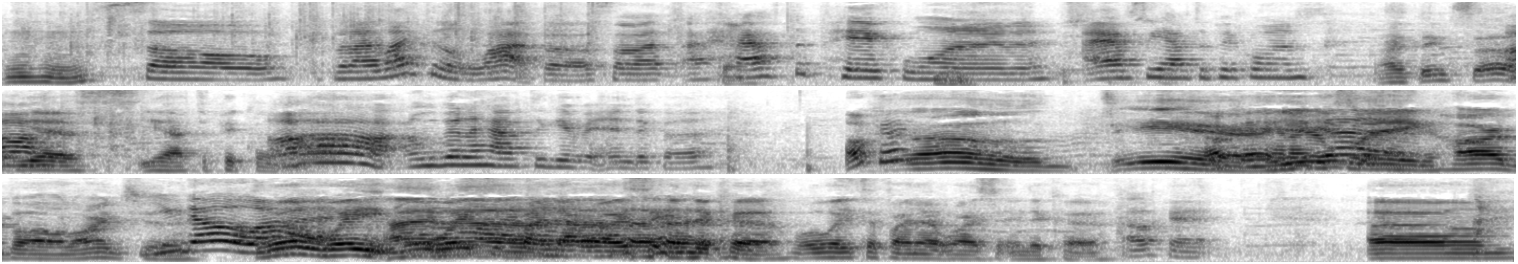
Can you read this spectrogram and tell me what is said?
mm-hmm. So, but I liked it a lot though. So I, I have to pick one. I actually have to pick one. I think so. Oh. Yes, you have to pick one. Ah, I'm gonna have to give it indica. Okay. Oh dear. Okay, You're guess- playing hardball, aren't you? You know why? We'll wait. We'll I wait to find out why it's an indica. We'll wait to find out why it's an indica. Okay. Um,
